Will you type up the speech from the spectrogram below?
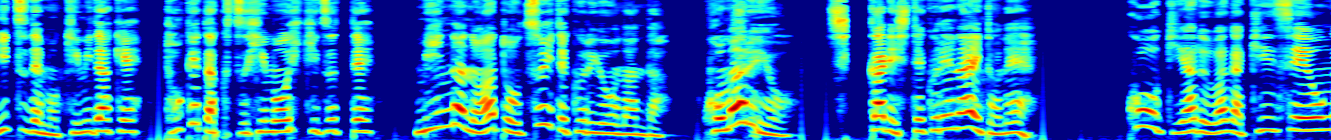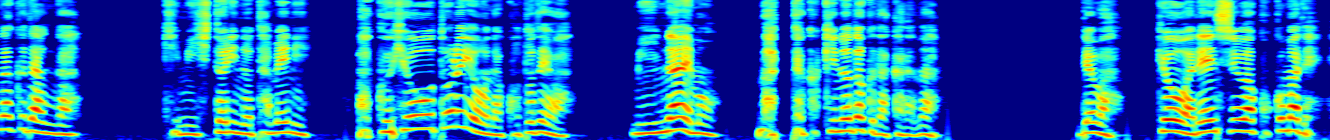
いつでも君だけ溶けた靴紐を引きずってみんなの後をついてくるようなんだ。困るよ。しっかりしてくれないとね。後期ある我が金星音楽団が、君一人のために悪評を取るようなことでは、みんなへも全く気の毒だからな。では、今日は練習はここまで。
